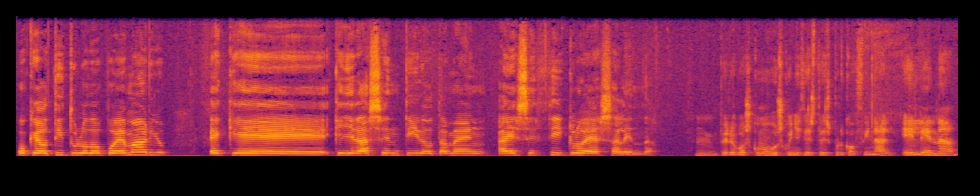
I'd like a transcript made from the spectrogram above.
o que é o título do poemario e que, que lle dá sentido tamén a ese ciclo e a esa lenda. Mm, pero vos como vos coñecestes? Porque ao final Elena,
